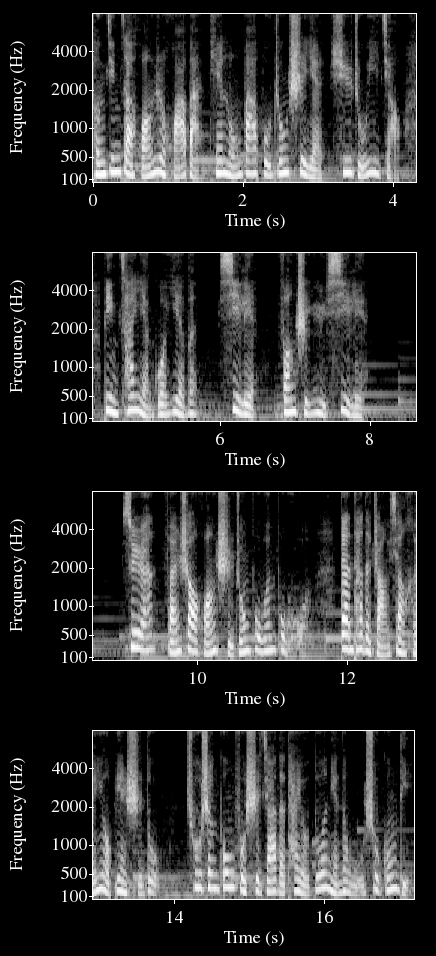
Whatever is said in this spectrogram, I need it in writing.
曾经在黄日华版《天龙八部》中饰演虚竹一角，并参演过《叶问》系列、方世玉系列。虽然樊少皇始终不温不火。但他的长相很有辨识度，出身功夫世家的他有多年的武术功底，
